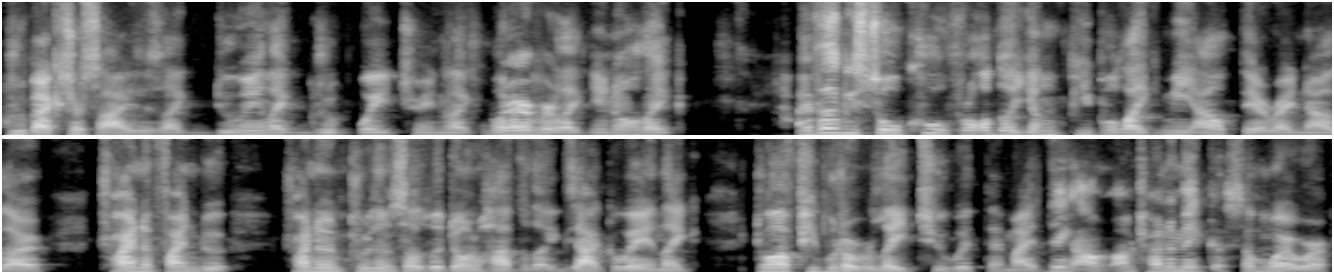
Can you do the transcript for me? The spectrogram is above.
group exercises, like doing like group weight training, like whatever, like you know, like I feel like it'd be so cool for all the young people like me out there right now that are trying to find trying to improve themselves but don't have the exact way and like don't have people to relate to with them. I think I'm, I'm trying to make somewhere where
